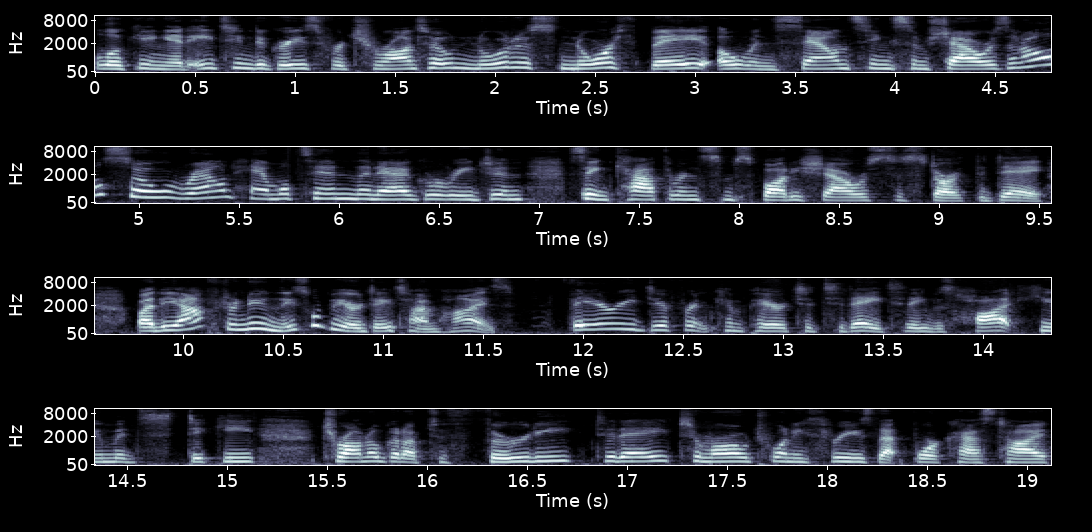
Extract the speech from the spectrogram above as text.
looking at 18 degrees for Toronto. Notice North Bay, Owen Sound, seeing some showers, and also around Hamilton, the Niagara region, St. Catharines, some spotty showers to start the day. By the afternoon, these will be our daytime highs very different compared to today. Today was hot, humid, sticky. Toronto got up to 30 today. Tomorrow, 23 is that forecast high.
